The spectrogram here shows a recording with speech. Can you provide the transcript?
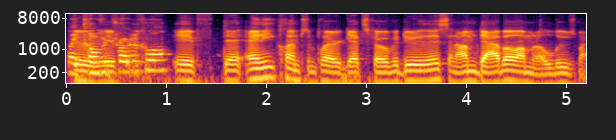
like Dude, COVID if- protocol? if the, any Clemson player gets COVID due to this, and I'm Dabo, I'm gonna lose my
